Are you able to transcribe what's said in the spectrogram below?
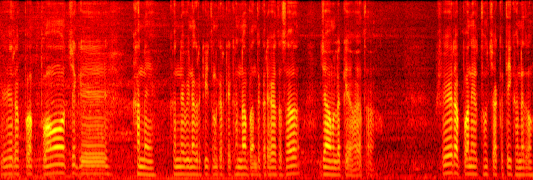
ਫਿਰ ਆਪਾਂ ਪਹੁੰਚ ਗਏ ਖੰਨੇ। ਖੰਨੇ ਵੀ ਨਗਰ ਕੀਰਤਨ ਕਰਕੇ ਖੰਨਾ ਬੰਦ ਕਰਿਆ ਹੋਇਆ ਤਾਂ ਸਾਰਾ ਜਾਮ ਲੱਗਿਆ ਹੋਇਆ ਤਾਂ। ਫਿਰ ਆਪਾਂ ਨੇ ਉੱਥੋਂ ਚੱਕਤੀ ਖੰਨੇ ਤੋਂ।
